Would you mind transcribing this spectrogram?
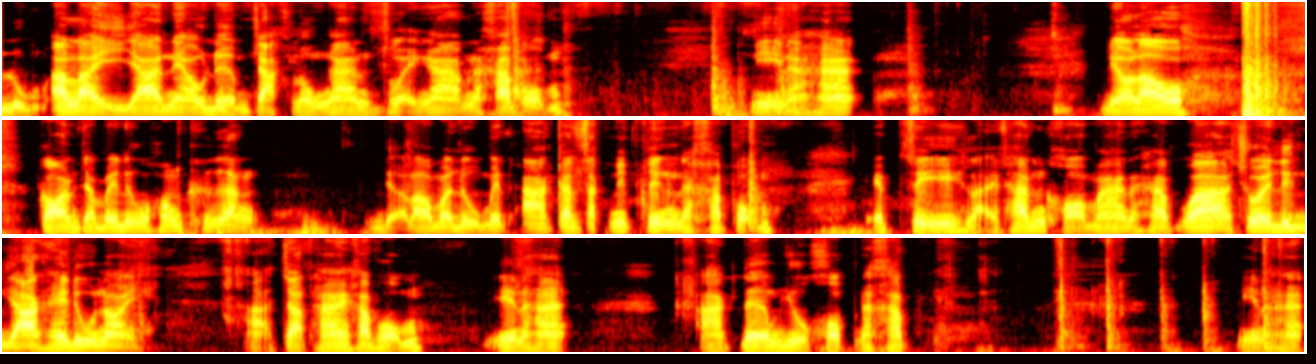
หลุมอะไหล่ยาแนวเดิมจากโรงงานสวยงามนะครับผมนี่นะฮะเดี๋ยวเราก่อนจะไปดูห้องเครื่อง เดี๋ยวเรามาดูเม็ดอาร์กันสักนิดนึงนะครับผม FC หลายท่านขอมานะครับ ว่าช่วยดึงยางให้ดูหน่อยอจัดให้ครับผมนี่นะฮะอาร์คเดิมอยู่ครบนะครับ นี่นะฮะ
